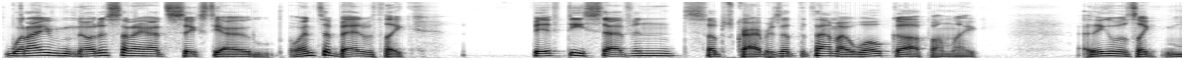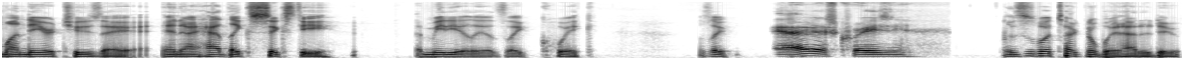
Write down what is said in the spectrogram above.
When I noticed that I had 60, I went to bed with like 57 subscribers at the time. I woke up on like, I think it was like Monday or Tuesday, and I had like 60 immediately. It was like quick. I was like, Yeah, that is crazy. this is what Technoblade had to do.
